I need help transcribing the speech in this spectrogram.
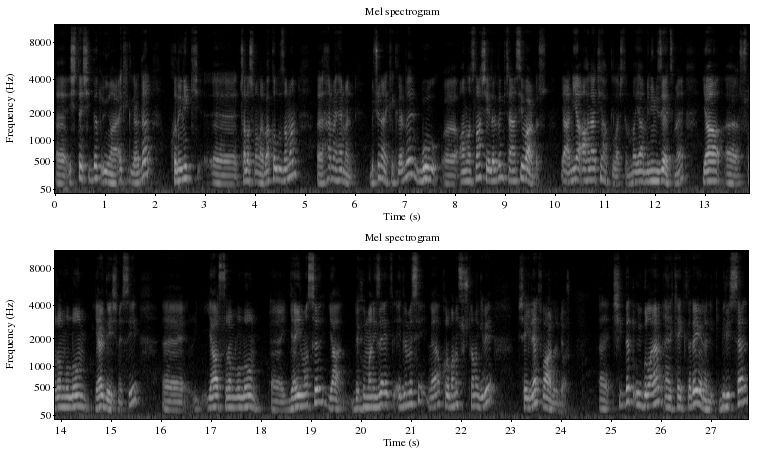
E, işte şiddet uygulayan erkeklerde klinik e, çalışmalar bakıldığı zaman e, hemen hemen bütün erkeklerde bu e, anlatılan şeylerden bir tanesi vardır. Yani ya ahlaki haklılaştırma ya minimize etme ya e, sorumluluğun yer değişmesi e, ya sorumluluğun e, yayılması ya dehumanize edilmesi veya kurbanı suçlama gibi şeyler vardır diyor. E, şiddet uygulayan erkeklere yönelik bilişsel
